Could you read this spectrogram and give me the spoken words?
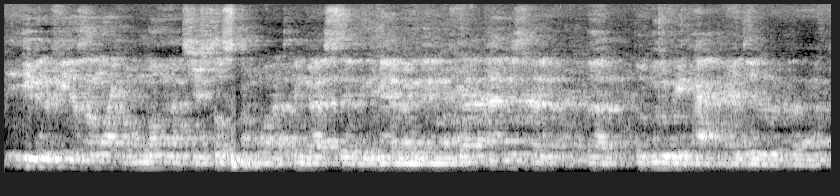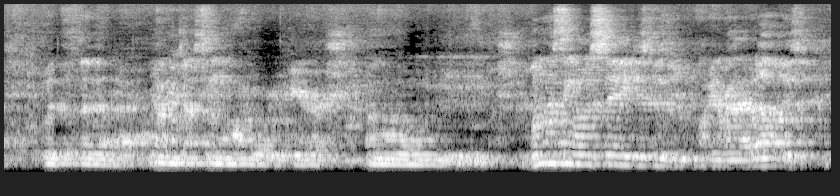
even if he doesn't like all moments, you're still somewhat invested in him. And, and that, that is the, the, the movie hack I did with uh, with uh, young Justin Long here. Um, one last thing I want to say, just because you're probably wrap it up, is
